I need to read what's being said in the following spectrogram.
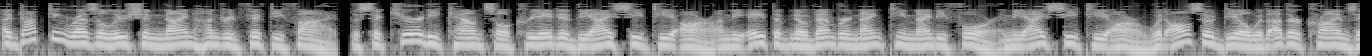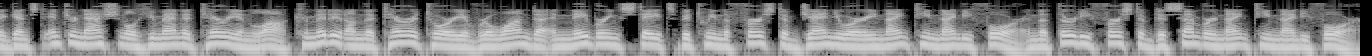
Adopting Resolution 955, the Security Council created the ICTR on 8 November 1994 and the ICTR would also deal with other crimes against international humanitarian law committed on the territory of Rwanda and neighboring states between the 1 of January 1994 and 31 December 1994.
